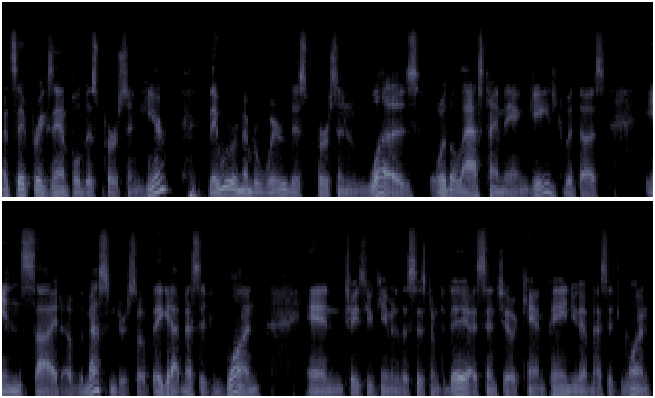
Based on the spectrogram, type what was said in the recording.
let's say for example this person here they will remember where this person was or the last time they engaged with us inside of the messenger. So if they got message one and chase you came into the system today. I sent you a campaign. You got message one.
